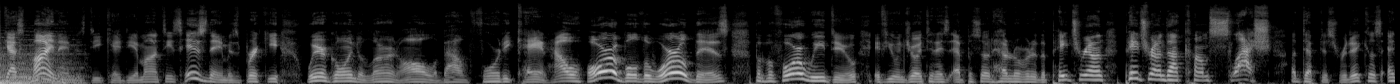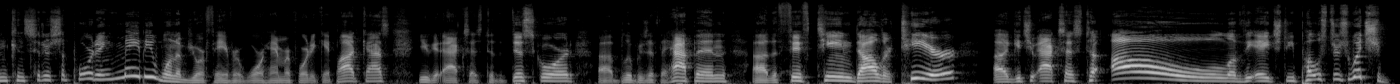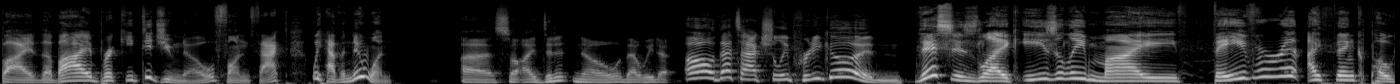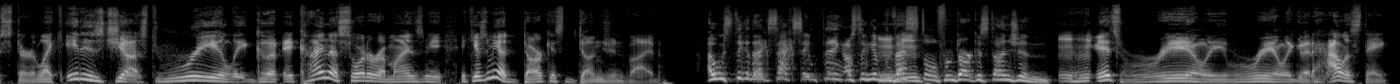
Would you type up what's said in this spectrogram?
podcast. My name is DK Diamantes. His name is Bricky. We're going to learn all about 40k and how horrible the world is. But before we do, if you enjoyed today's episode, head over to the Patreon, patreon.com slash Adeptus Ridiculous, and consider supporting maybe one of your favorite Warhammer 40k podcasts. You get access to the Discord, uh, bloopers if they happen, uh, the $15 tier uh, get you access to all of the HD posters, which, by the by, Bricky, did you know? Fun fact, we have a new one. Uh, so I didn't know that we'd. Oh, that's actually pretty good. This is like easily my favorite, I think, poster. Like, it is just really good. It kind of sort of reminds me, it gives me a Darkest Dungeon vibe. I was thinking the exact same thing. I was thinking of the Vestal from Darkest Dungeon. hmm It's really, really good. Hallistay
